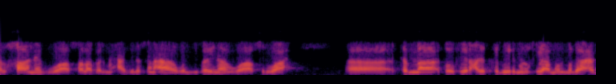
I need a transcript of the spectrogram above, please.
الخانق وصلب المحاذي لصنعاء والجفينة وصلواح. تم توفير عدد كبير من الخيام والمقاعد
